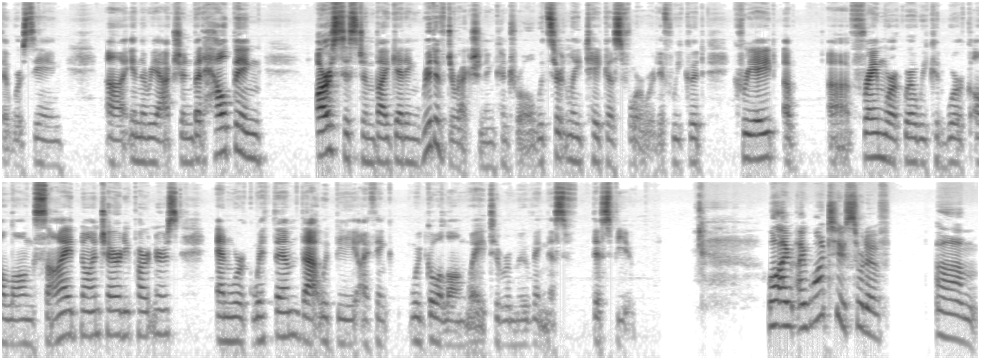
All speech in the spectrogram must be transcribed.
that we're seeing uh, in the reaction. But helping our system by getting rid of direction and control would certainly take us forward. If we could create a, a framework where we could work alongside non-charity partners and work with them that would be i think would go a long way to removing this this view. Well i, I want to sort of um,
